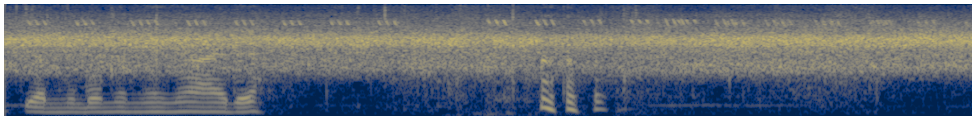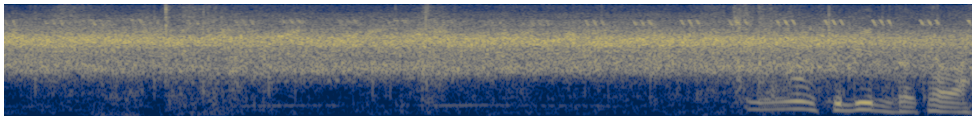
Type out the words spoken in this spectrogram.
ษจับเย็นนี่บนมันง่ายๆเด้โอ้คือดิ้นเถอะค่ะ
